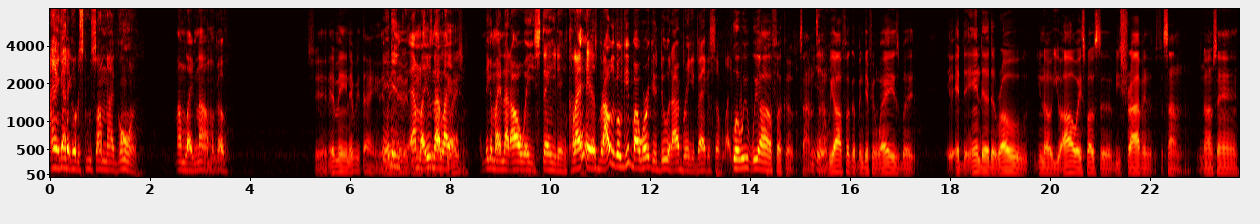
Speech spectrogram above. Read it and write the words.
I ain't gotta go to school, so I'm not going. I'm like, nah, I'm gonna go. Shit, I mean everything. That mean everything I'm like, it's not like a nigga might not always stayed in class, but I was gonna get my work and do it. I bring it back and stuff like Well, we we all fuck up time to Yeah. time. We all fuck up in different ways, but at the end of the road, you know, you always supposed to be striving for something. You know what I'm saying?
